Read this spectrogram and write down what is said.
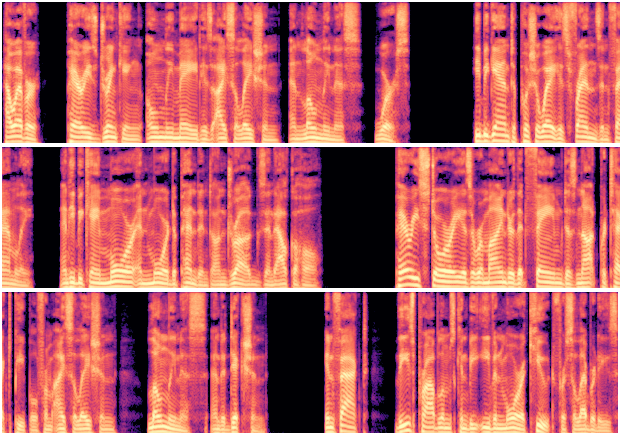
However, Perry's drinking only made his isolation and loneliness worse. He began to push away his friends and family, and he became more and more dependent on drugs and alcohol. Perry's story is a reminder that fame does not protect people from isolation, loneliness, and addiction. In fact, these problems can be even more acute for celebrities,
